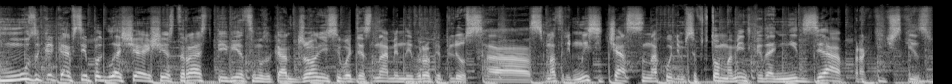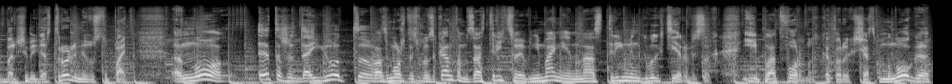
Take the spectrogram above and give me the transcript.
Музыка, как всепоглощающая страсть, певец и музыкант Джонни сегодня с нами на Европе+. плюс. А, смотри, мы сейчас находимся в том моменте, когда нельзя практически с большими гастролями выступать, но это же дает возможность музыкантам заострить свое внимание на стриминговых сервисах и платформах, которых сейчас много,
